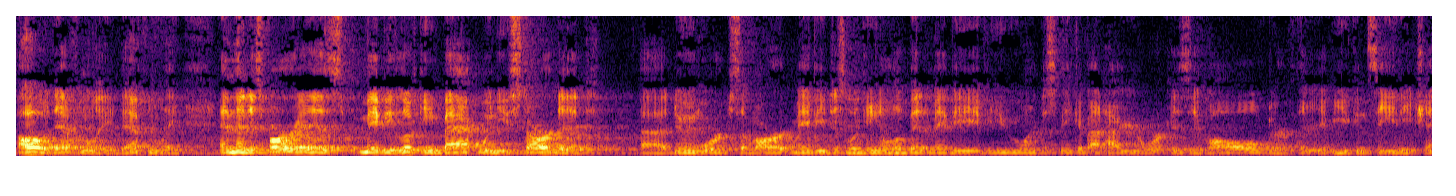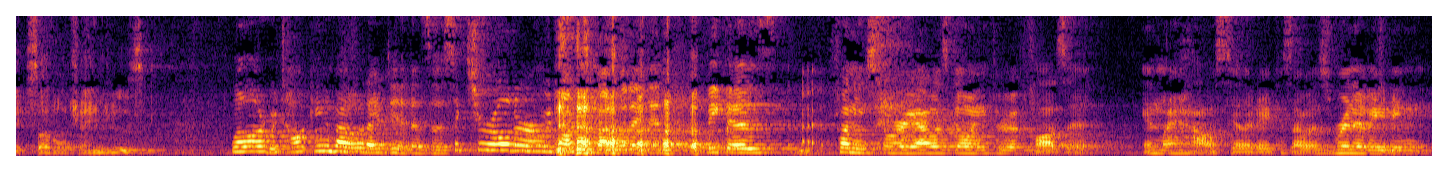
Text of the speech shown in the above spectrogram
Oh, definitely, definitely. And then as far as maybe looking back when you started uh, doing works of art, maybe just looking a little bit, maybe if you wanted to speak about how your work has evolved or if, there, if you can see any ch- subtle changes. Well, are we talking about what I did as a six year old or are we talking about what I did? Because, funny story, I was going through a closet in my house the other day because I was renovating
